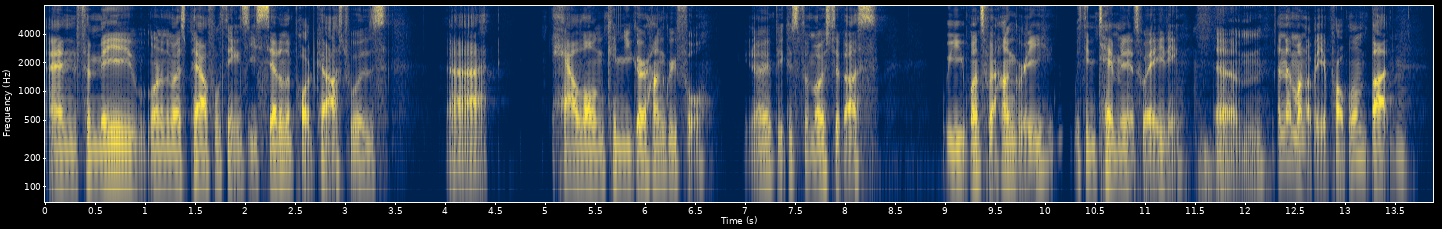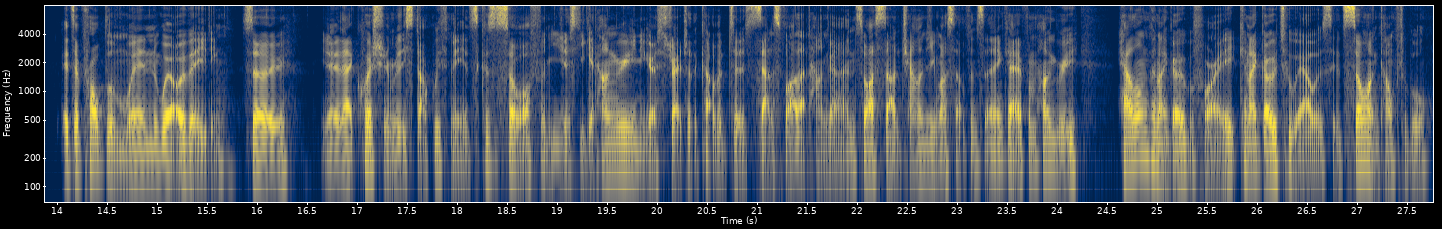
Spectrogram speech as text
and for me, one of the most powerful things he said on the podcast was, uh, "How long can you go hungry for?" You know, because for most of us, we once we're hungry, within ten minutes we're eating, um, and that might not be a problem, but it's a problem when we're overeating. So you know that question really stuck with me. It's because so often you just you get hungry and you go straight to the cupboard to satisfy that hunger. And so I started challenging myself and saying, okay, if I'm hungry, how long can I go before I eat? Can I go two hours? It's so uncomfortable.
